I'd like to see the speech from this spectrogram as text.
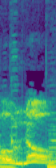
Oh no!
